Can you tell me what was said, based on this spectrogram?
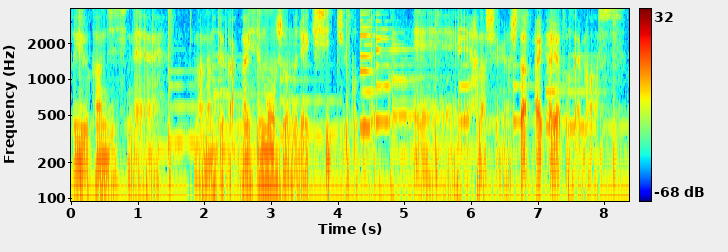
という感じですね。まあなんというか凱旋門賞の歴史っていうことで、えー、話してみました。はい、ありがとうございます。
